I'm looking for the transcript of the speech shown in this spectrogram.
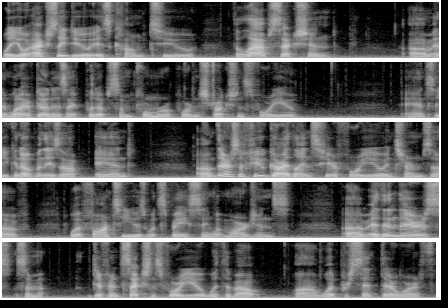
what you'll actually do is come to the lab section um, and what I've done is I've put up some formal report instructions for you and so you can open these up and um, there's a few guidelines here for you in terms of what font to use, what spacing, what margins. Um, and then there's some different sections for you with about uh, what percent they're worth.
